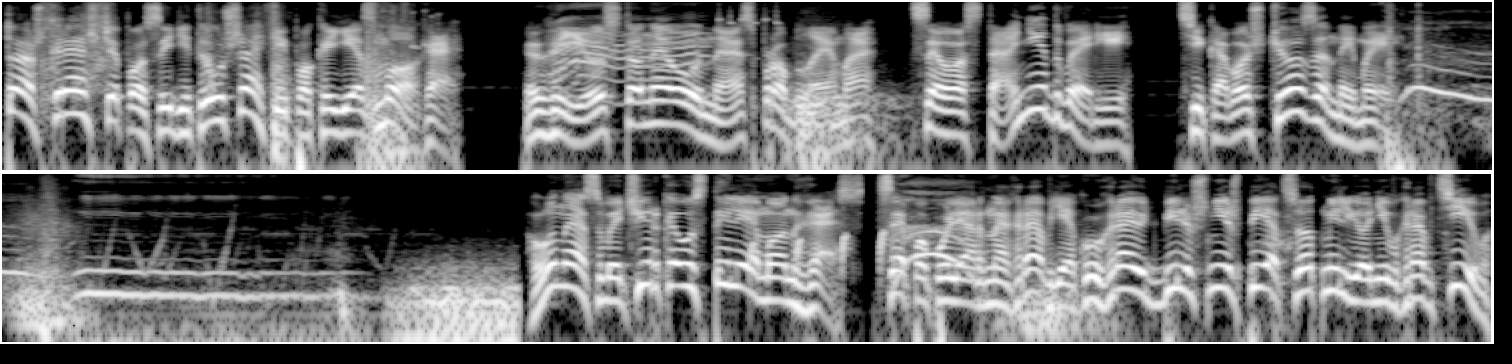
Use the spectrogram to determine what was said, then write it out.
Тож краще посидіти у шафі, поки є змога. Г'юстоне, у нас проблема. Це останні двері. Цікаво, що за ними. У нас вечірка у стилі Among Us. Це популярна гра, в яку грають більш ніж 500 мільйонів гравців,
